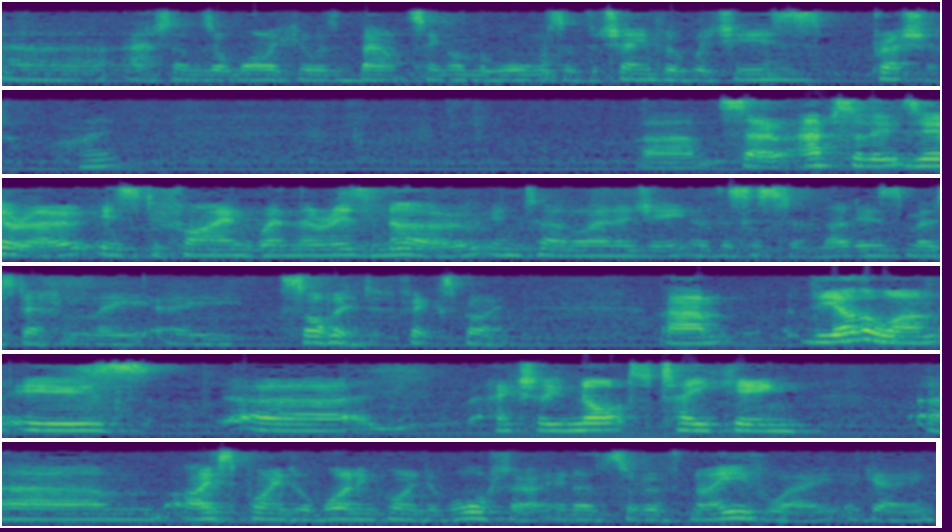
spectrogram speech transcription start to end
uh, atoms or molecules bouncing on the walls of the chamber, which is pressure. Right? Um, so absolute zero is defined when there is no internal energy of the system. That is most definitely a solid fixed point. Um, the other one is uh, actually not taking um, ice point or boiling point of water in a sort of naive way again,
